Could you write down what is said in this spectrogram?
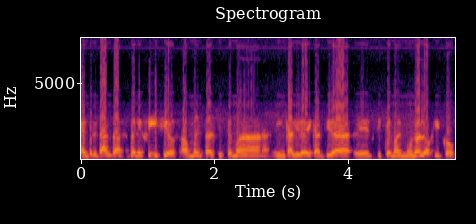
entre tantos beneficios, aumenta el sistema en calidad y cantidad el sistema inmunológico,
